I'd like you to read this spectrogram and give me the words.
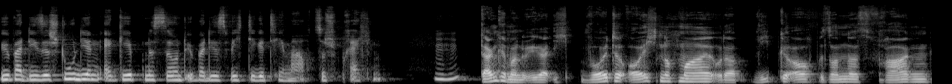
über diese Studienergebnisse und über dieses wichtige Thema auch zu sprechen. Mhm. Danke, Manuela. Ich wollte euch nochmal oder Wiebke auch besonders fragen,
